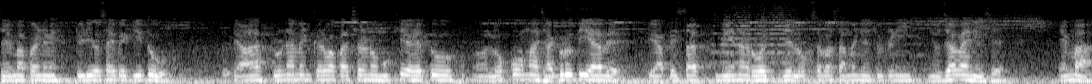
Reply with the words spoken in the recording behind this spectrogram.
જેમાં પણ ટીડીઓ સાહેબે કીધું કે આ ટુર્નામેન્ટ કરવા પાછળનો મુખ્ય હેતુ લોકોમાં જાગૃતિ આવે કે આપણી સાત મેના રોજ જે લોકસભા સામાન્ય ચૂંટણી યોજાવાની છે, એમાં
